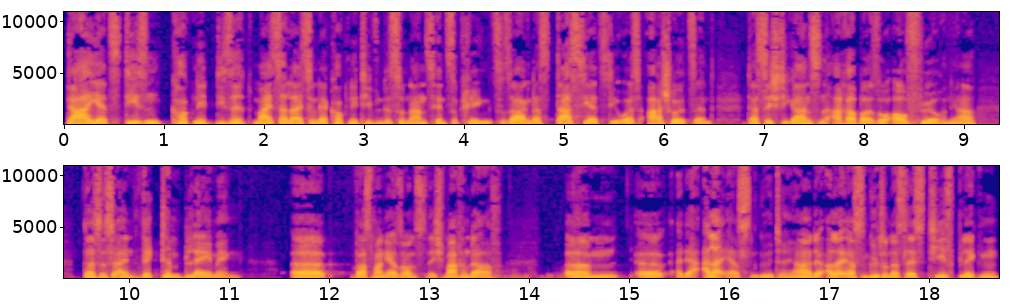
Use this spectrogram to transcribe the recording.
da jetzt diesen Kogni diese Meisterleistung der kognitiven Dissonanz hinzukriegen, zu sagen, dass das jetzt die USA schuld sind, dass sich die ganzen Araber so aufführen, ja, das ist ein Victim Blaming, äh, was man ja sonst nicht machen darf. Ähm, äh, der allerersten Güte, ja, der allerersten Güte. Und das lässt tief blicken,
